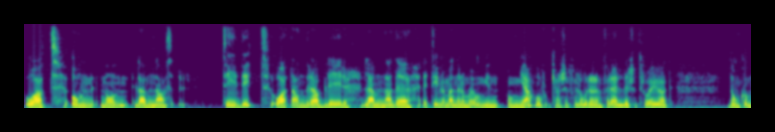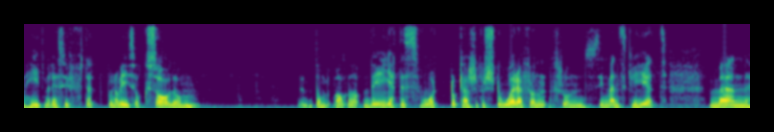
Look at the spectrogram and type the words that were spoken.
Och att om någon lämnas tidigt och att andra blir lämnade, till och med när de är unga och kanske förlorar en förälder så tror jag ju att de kom hit med det syftet på något vis också. De, mm. de, det är jättesvårt att kanske förstå det från, från sin mänsklighet men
